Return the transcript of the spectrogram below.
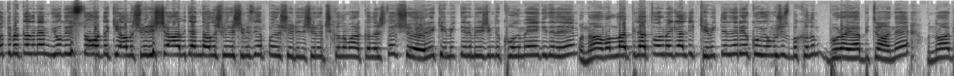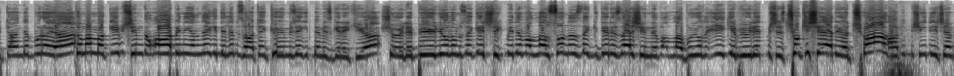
Hadi bakalım hem yol üstü oradaki alışverişçi abiden de alışverişimizi yaparız. Şöyle dışarı çıkalım arkadaşlar. Şöyle kemiklerimizi şimdi koymaya gidelim. Ana vallahi platforma geldik. Kemikleri nereye koyuyormuşuz bakalım. Buraya bir tane. Ana bir tane de buraya. Tamam bakayım şimdi o abinin yanına gidelim. Zaten köyümüze gitmemiz gerekiyor. Şöyle büyülü yolumuza geçtik miydi? Vallahi son hızda gideriz ha şimdi. Vallahi bu yolu iyi ki büyületmişiz. Çok işe yarıyor. Çok. Abi bir şey diyeceğim.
